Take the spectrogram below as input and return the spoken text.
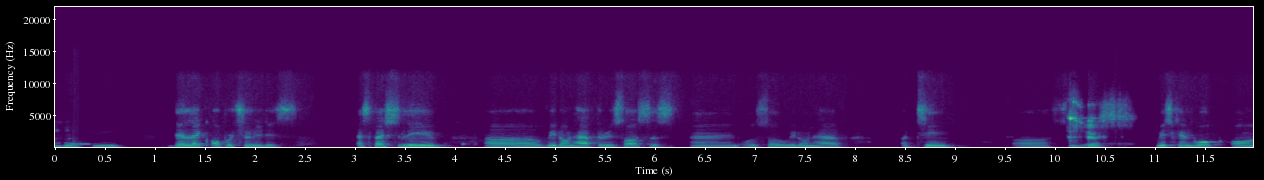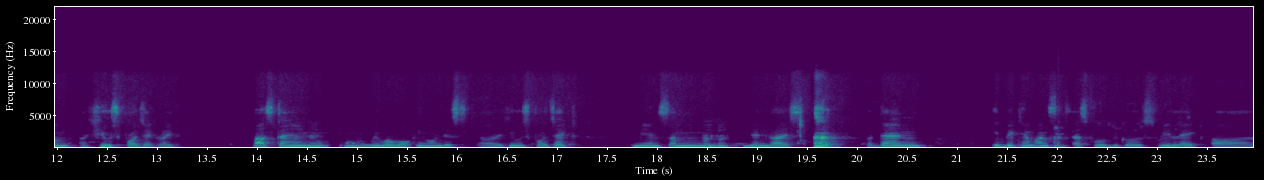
Mhm. mm, they lack opportunities. Especially, uh, we don't have the resources, and also we don't have a team uh, Yes. which can work on a huge project, right? Last time uh, we were working on this uh, huge project, me and some Mhm. Indian guys, but then it became unsuccessful because we lack a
